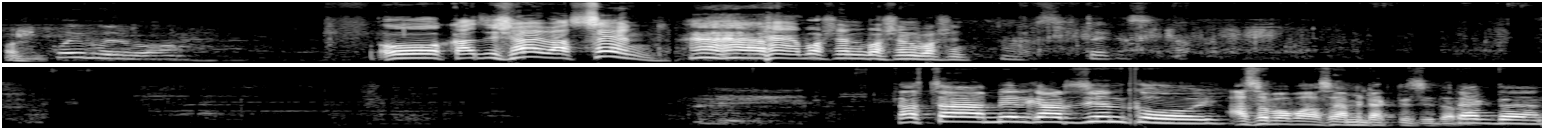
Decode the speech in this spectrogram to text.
বসেন। কই বুঝব ও কাজী সাহেব আসছেন? হ্যাঁ হ্যাঁ হ্যাঁ বসেন বসেন বসেন। ঠিক আছে চাচা মেয়ের গার্জিয়ান কই? আছে বাবা আছে আমি ডাকতেছি ডাক দেন।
